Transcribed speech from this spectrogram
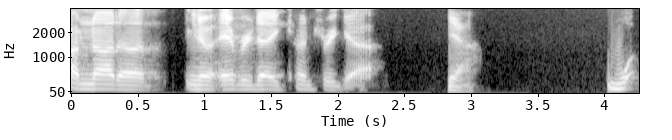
I'm not a you know everyday country guy. Yeah. What,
